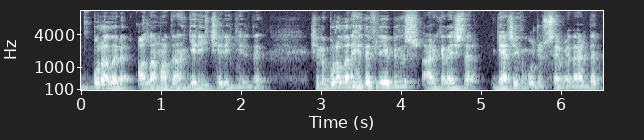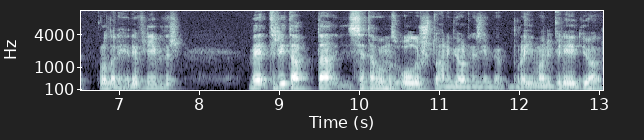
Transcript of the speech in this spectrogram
Buraları alamadan geri içeri girdi. Şimdi buraları hedefleyebilir arkadaşlar. Gerçekten ucuz seviyelerde. Buraları hedefleyebilir. Ve Treetop'ta setup'ımız oluştu. Hani gördüğünüz gibi burayı manipüle ediyor.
